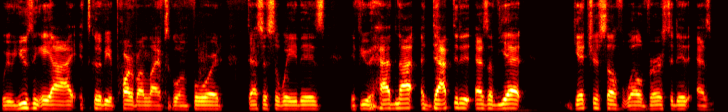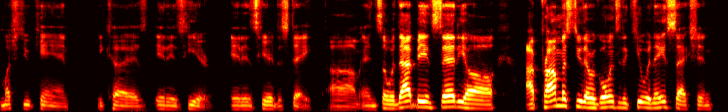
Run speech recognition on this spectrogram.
We're using AI, it's going to be a part of our lives going forward. That's just the way it is. If you have not adapted it as of yet, get yourself well versed in it as much as you can because it is here. It is here to stay. Um, and so, with that being said, y'all, I promised you that we're going to the Q&A section.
